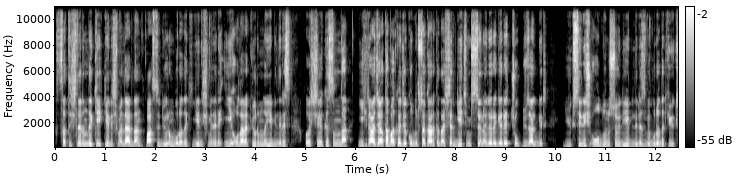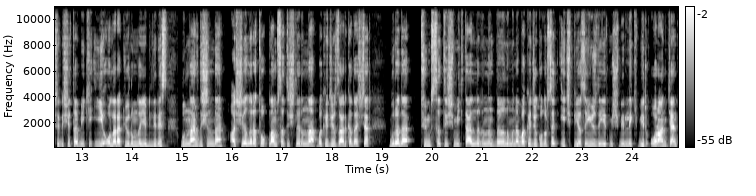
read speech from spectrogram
satışlarındaki gelişmelerden bahsediyorum. Buradaki gelişmeleri iyi olarak yorumlayabiliriz. Aşağı kısımda ihracata bakacak olursak arkadaşlar geçmiş senelere göre çok güzel bir yükseliş olduğunu söyleyebiliriz ve buradaki yükselişi tabii ki iyi olarak yorumlayabiliriz. Bunlar dışında aşağılara toplam satışlarına bakacağız arkadaşlar. Burada tüm satış miktarlarının dağılımına bakacak olursak iç piyasa %71'lik bir oranken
